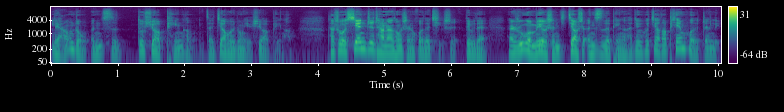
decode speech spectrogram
两种恩赐都需要平衡，在教会中也需要平衡。他说，先知常常从神获得启示，对不对？那如果没有神教师恩赐的平衡，他就会教导偏颇的真理。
